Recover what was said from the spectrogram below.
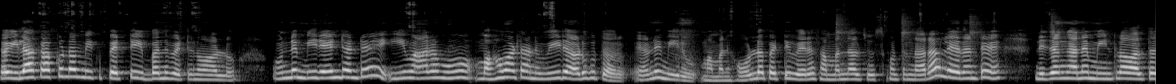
ఇలా కాకుండా మీకు పెట్టి ఇబ్బంది పెట్టిన వాళ్ళు ఉండే మీరేంటంటే ఈ వారము మొహమాటాన్ని వీడి అడుగుతారు. ఏమంటే మీరు మమ్మల్ని హోల్డ్లో పెట్టి వేరే సంబంధాలు చూసుకుంటున్నారా? లేదంటే నిజంగానే మీ ఇంట్లో వాళ్ళతో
